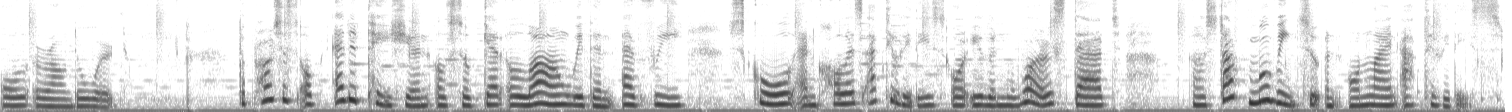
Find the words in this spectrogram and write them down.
all around the world. The process of adaptation also get along within every school and college activities or even worse that uh, start moving to an online activities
